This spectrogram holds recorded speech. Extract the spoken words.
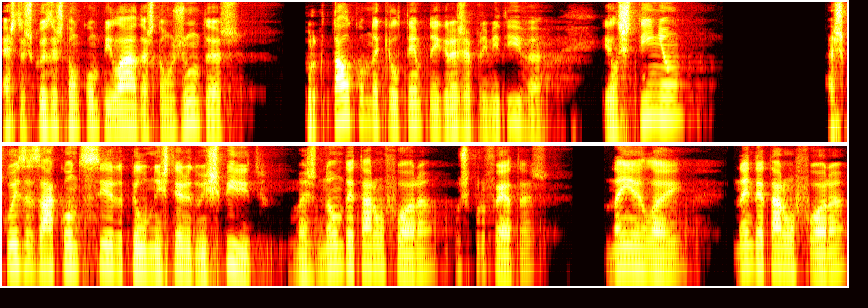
estas coisas estão compiladas, estão juntas, porque, tal como naquele tempo na igreja primitiva, eles tinham as coisas a acontecer pelo ministério do Espírito, mas não deitaram fora os profetas, nem a lei, nem deitaram fora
